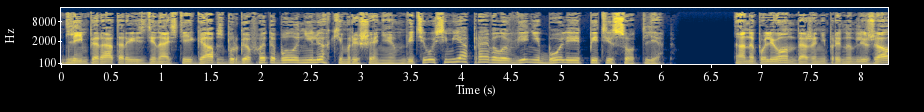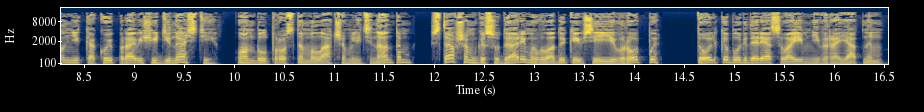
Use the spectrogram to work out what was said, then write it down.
Для императора из династии Габсбургов это было нелегким решением, ведь его семья правила в Вене более 500 лет. А Наполеон даже не принадлежал ни к какой правящей династии, он был просто младшим лейтенантом, ставшим государем и владыкой всей Европы только благодаря своим невероятным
